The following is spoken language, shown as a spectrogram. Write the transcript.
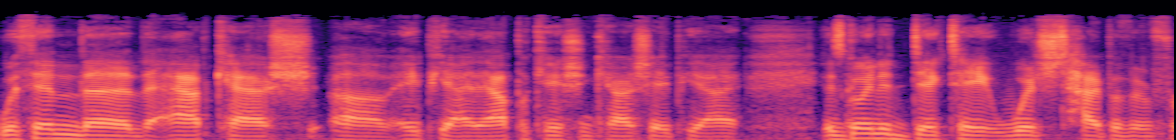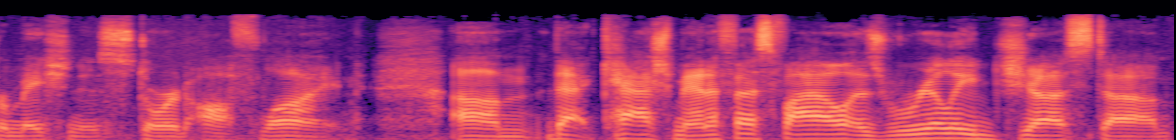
within the, the app cache uh, API, the application cache API, is going to dictate which type of information is stored offline. Um, that cache manifest file is really just, um,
